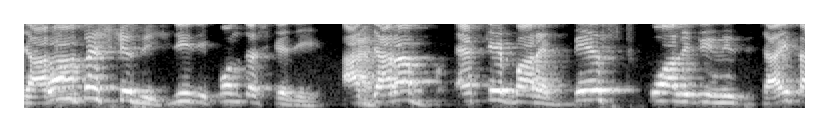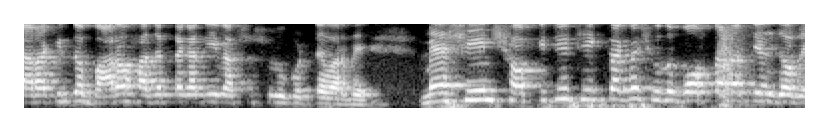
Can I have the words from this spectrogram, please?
যারা পঞ্চাশ কেজি। জি জি পঞ্চাশ কেজি। আর আচ্ছা। যারা একেবারে বেস্ট কোয়ালিটি নিতে চায় তারা কিন্তু বারো হাজার টাকা দিয়ে ব্যবসা শুরু করতে পারবে। মেশিন সবকিছুই ঠিক থাকবে শুধু বস্তাটা চেঞ্জ হবে।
